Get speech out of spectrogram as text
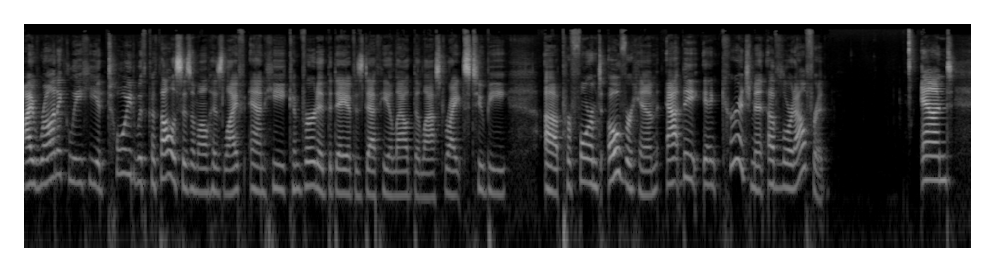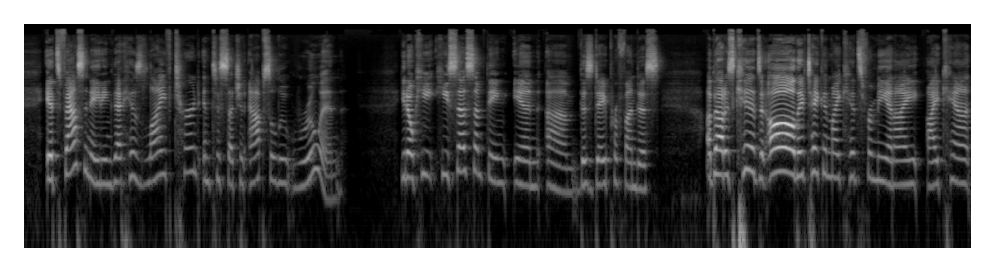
Ironically he had toyed with catholicism all his life and he converted the day of his death. He allowed the last rites to be uh, performed over him at the encouragement of lord alfred. And it's fascinating that his life turned into such an absolute ruin you know, he he says something in um, this De Profundis about his kids, and oh, they've taken my kids from me, and I I can't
